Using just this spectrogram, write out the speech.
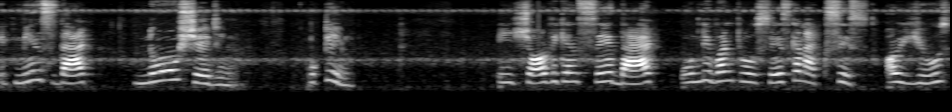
it means that no sharing. Okay. In short we can say that only one process can access or use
